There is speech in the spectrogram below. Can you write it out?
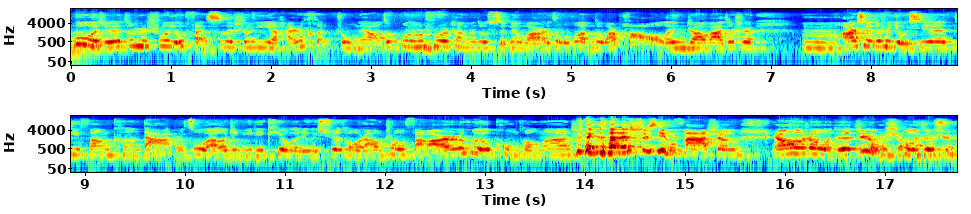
不过我觉得就是说有反思的声音还是很重要，就不能说他们就随便玩就乱就玩跑了，你知道吧？就是，嗯，而且就是有些地方可能打着做 LGBTQ 的这个噱头，然后之后反而会有恐同啊之类的事情发生。然后说，我觉得这种时候就是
